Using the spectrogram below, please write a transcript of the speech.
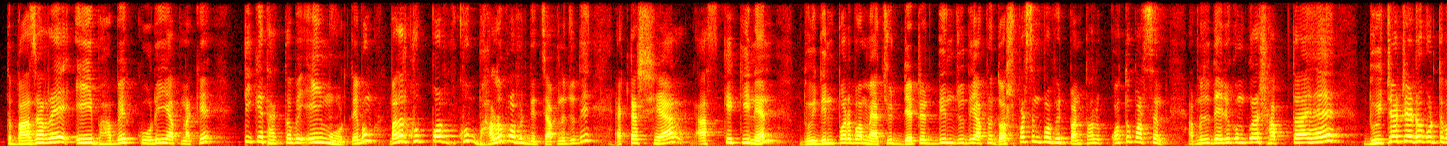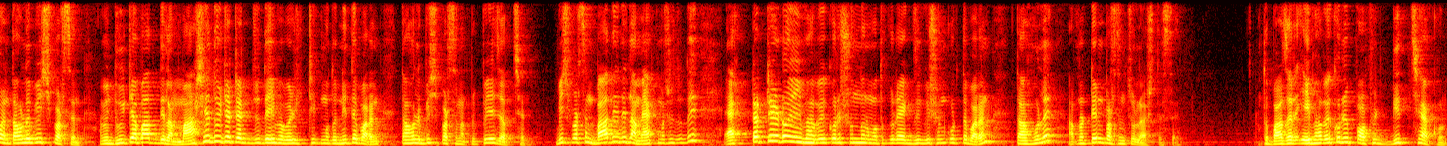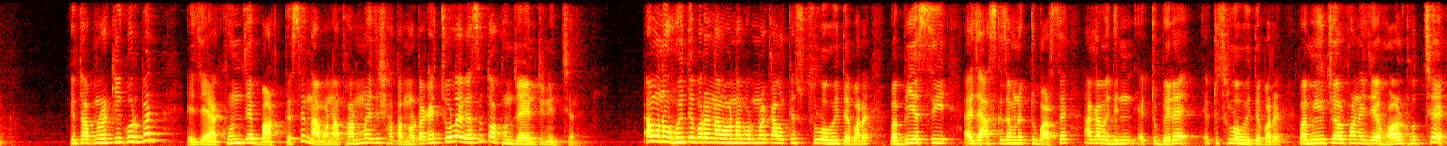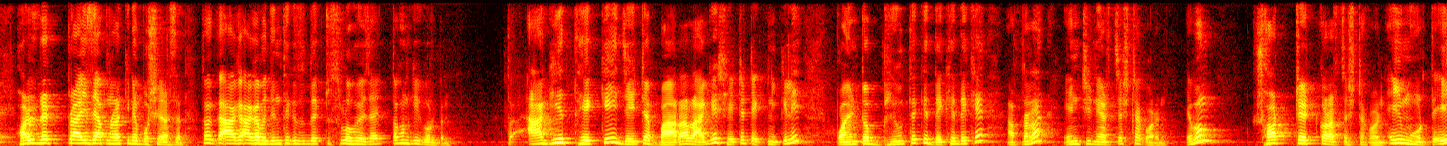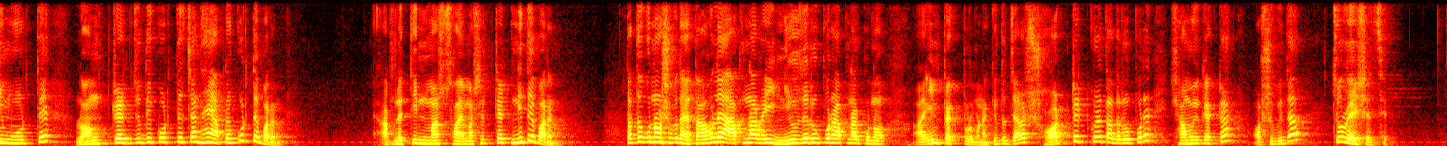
তো বাজারে এইভাবে করেই আপনাকে টিকে থাকতে হবে এই মুহূর্তে এবং বাজার খুব খুব ভালো প্রফিট দিচ্ছে। আপনি যদি একটা শেয়ার আজকে কিনেন, দুই দিন পর বা ম্যাচুর ডেটের দিন যদি আপনি দশ পার্সেন্ট প্রফিট পান, তাহলে কত পার্সেন্ট আপনি যদি এরকম করে সপ্তাহে দুইটা ট্রেডও করতে পারেন, তাহলে বিশ পার্সেন্ট আমি দুইটা বাদ দিলাম, মাসে দুইটা ট্রেড যদি এইভাবে ঠিক মতো নিতে পারেন, তাহলে বিশ পার্সেন্ট আপনি পেয়ে যাচ্ছেন। বিশ পার্সেন্ট বাদই দিলাম, এক মাসে যদি একটা ট্রেডও এইভাবে করে সুন্দর মতো করে এক্সিকিউশন করতে পারেন, তাহলে আপনার টেন পার্সেন্ট চলে আসতেছে। তো বাজার এইভাবে করে প্রফিট দিচ্ছে এখন। কিন্তু আপনারা কি করবেন? এই যে এখন যে বাড়তেছে নামানা এই যে সাতান্ন টাকায় চলে গেছে, তখন যে এন্ট্রি নিচ্ছেন। এমনও হইতে পারে নামানা ফার্মা কালকে স্লো হইতে পারে, বা বিএসসি এই যে আজকে যেমন একটু বাড়ছে, আগামী দিন একটু বেড়ে একটু স্লো হইতে পারে, বা মিউচুয়াল ফান্ডে যে হল্ট হচ্ছে হল্ট রেট প্রাইজে আপনারা কিনে বসে আছেন। তো আগামী দিন থেকে যদি একটু স্লো হয়ে যায়, তখন কি করবেন? তো আগে থেকে যেটা বাড়ার আগে সেটা টেকনিক্যালি পয়েন্ট অফ ভিউ থেকে দেখে দেখে আপনারা এন্ট্রি নেওয়ার চেষ্টা করেন, এবং শর্ট ট্রেড করার চেষ্টা করেন এই মুহূর্তে। এই মুহূর্তে লং ট্রেড যদি করতে চান হ্যাঁ আপনি করতে পারেন। আপনি তিন মাস, ছয় মাসের ট্রেড নিতে পারেন। তাতে কোনো অসুবিধা নেই। তাহলে আপনার এই নিউজের উপরে আপনার কোনো ইম্প্যাক্ট পড়বে না। কিন্তু যারা শর্ট ট্রেড করে, তাদের উপরে সাময়িক একটা অসুবিধা চলে এসেছে।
